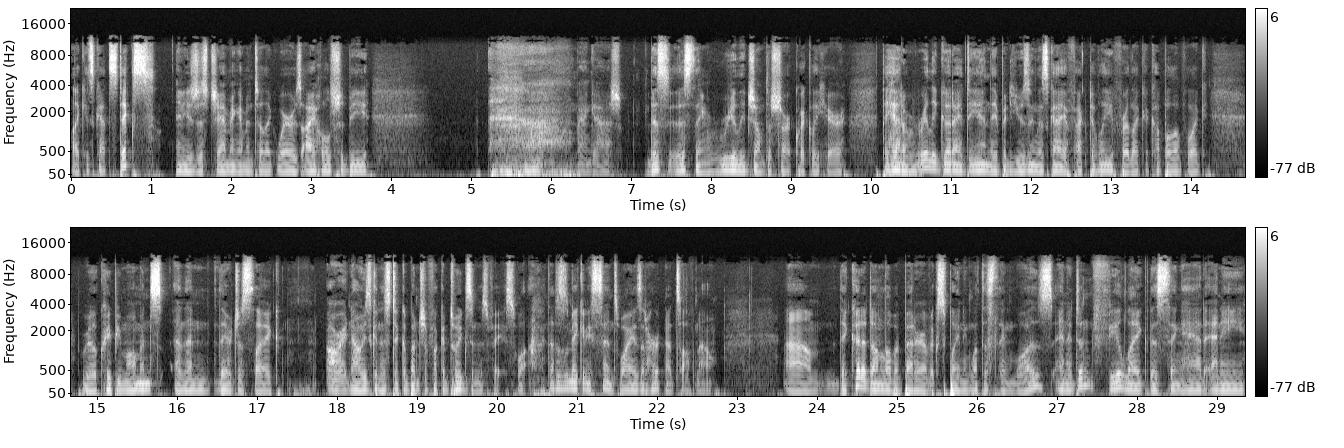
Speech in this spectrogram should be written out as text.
Like he's got sticks and he's just jamming them into like where his eye hole should be. Oh my gosh. This this thing really jumped the shark quickly here. They had a really good idea and they've been using this guy effectively for like a couple of like real creepy moments and then they're just like all right, now he's going to stick a bunch of fucking twigs in his face. Well, that doesn't make any sense. Why is it hurting itself now? Um, they could have done a little bit better of explaining what this thing was, and it didn't feel like this thing had any.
